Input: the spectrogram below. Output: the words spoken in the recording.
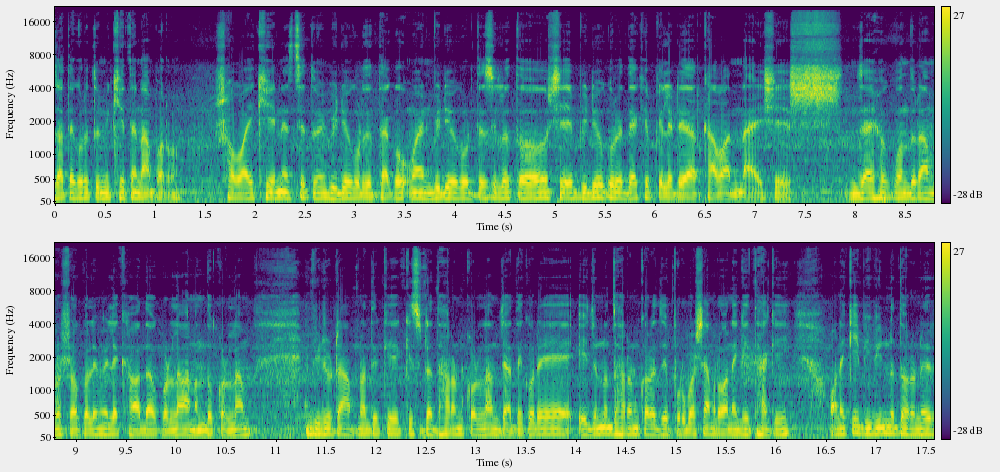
যাতে করে তুমি খেতে না পারো। সবাই খেয়ে নিচ্ছে, তুমি ভিডিও করতে থাকো। হুমায়ুন ভিডিও করতেছিল, তো সে ভিডিও করে দেখে প্লেটে আর খাবার নাই, শেষ। যাই হোক বন্ধুরা, আমরা সকলে মিলে খাওয়া দাওয়া করলাম, আনন্দ করলাম। ভিডিওটা আপনাদেরকে কিছুটা ধারণ করলাম, যাতে করে এই জন্য ধারণ করা যে, প্রবাসে আমরা অনেকেই থাকি, অনেকেই বিভিন্ন ধরনের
